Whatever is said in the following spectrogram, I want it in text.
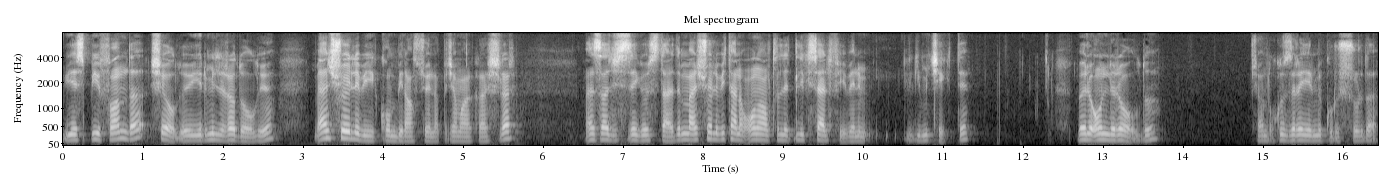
USB fan da şey oluyor 20 lira da oluyor. Ben şöyle bir kombinasyon yapacağım arkadaşlar. Ben sadece size gösterdim. Ben şöyle bir tane 16 ledlik selfie benim ilgimi çekti. Böyle 10 lira oldu. Şu an 9 lira 20 kuruş şurada.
